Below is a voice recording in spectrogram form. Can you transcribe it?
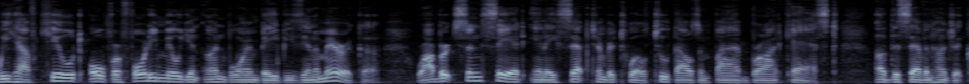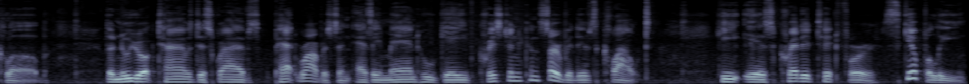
We have killed over 40 million unborn babies in America. Robertson said in a September 12, 2005 broadcast of the 700 Club. The New York Times describes Pat Robertson as a man who gave Christian conservatives clout. He is credited for skillfully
